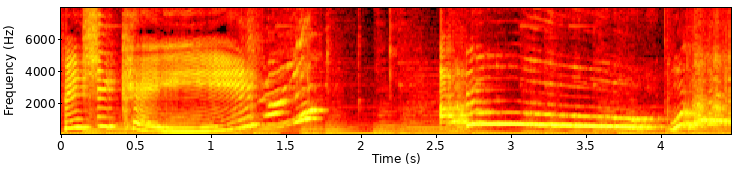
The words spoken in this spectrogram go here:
Fishy cake. Next.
